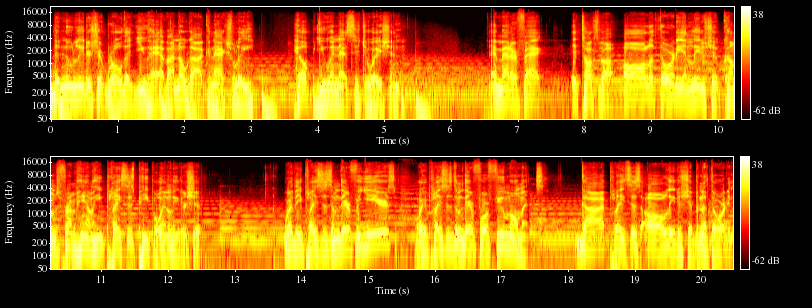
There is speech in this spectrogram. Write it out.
the new leadership role that you have. I know God can actually help you in that situation. And matter of fact, it talks about all authority and leadership comes from Him. He places people in leadership. Whether He places them there for years or He places them there for a few moments. God places all leadership and authority.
